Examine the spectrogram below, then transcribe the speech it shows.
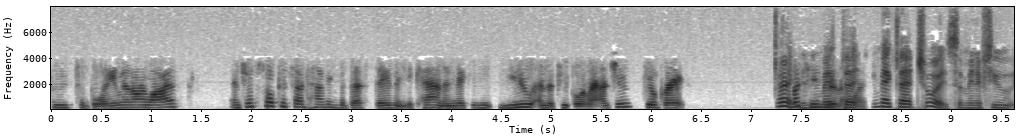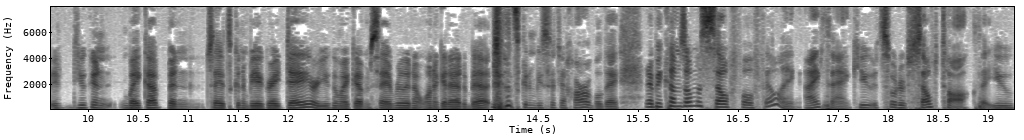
who's to blame in our lives and just focus on having the best day that you can and making you and the people around you feel great. Right, you make that, that you make that choice. I mean, if you if you can wake up and say it's going to be a great day, or you can wake up and say I really don't want to get out of bed. it's going to be such a horrible day, and it becomes almost self fulfilling. I think you it's sort of self talk that you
